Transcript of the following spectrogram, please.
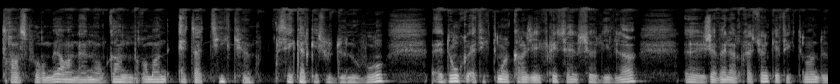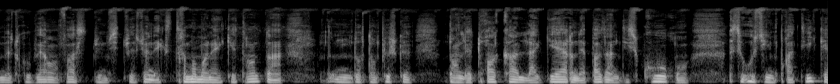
transformé en un organe vraiment étatique, c'est quelque chose de nouveau. Et donc, effectivement, quand j'ai écrit ce, livre-là, euh, j'avais l'impression qu'effectivement de me trouver en face d'une situation extrêmement inquiétante, hein, d'autant plus que dans les trois cas, la guerre n'est pas un discours, c'est aussi une pratique.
